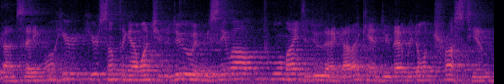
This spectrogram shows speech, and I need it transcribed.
God saying, Well, here, here's something I want you to do. And we say, Well, who am I to do that, God? I can't do that. We don't trust Him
